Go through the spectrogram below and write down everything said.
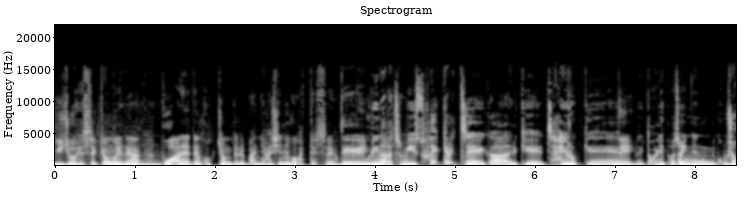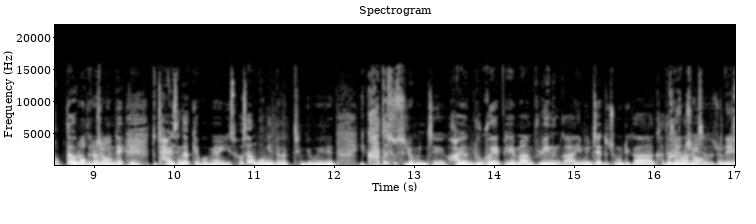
위조했을 경우에 대한 보안에 대한 걱정들을 많이 하시는 것 같았어요. 음. 네, 우리나라처럼 이 소액 결제가 이렇게 자유롭게 네. 널리 퍼져 있는 곳이 없다 그러더라고요. 근데 네. 또 잘 생각해 보면 이 소상공인들 같은 경우에는 이 카드 수수료 문제, 과연 누구의 배만 불리는가 이 문제도 좀 우리가 카드 그렇죠. 사용함에 있어서 좀, 네.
